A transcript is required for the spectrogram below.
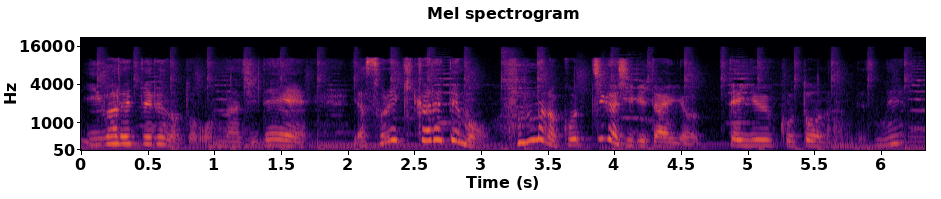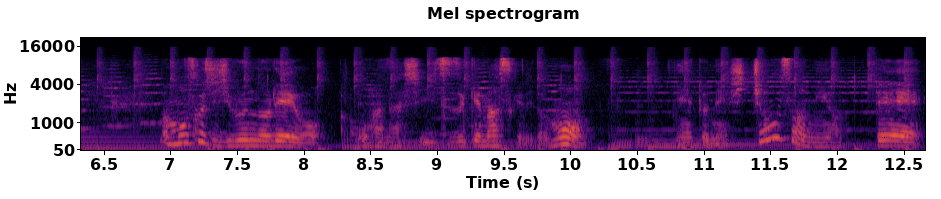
言われてるのと同じでいやそれ聞かれてもほんならこっちが知りたいよっていうことなんですね。まあ、もう少し自分の例をお話し続けますけれども、えーとね、市町村によって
